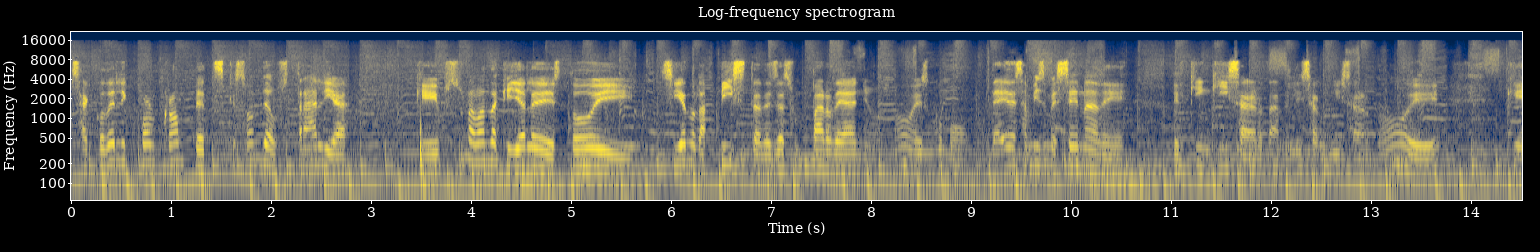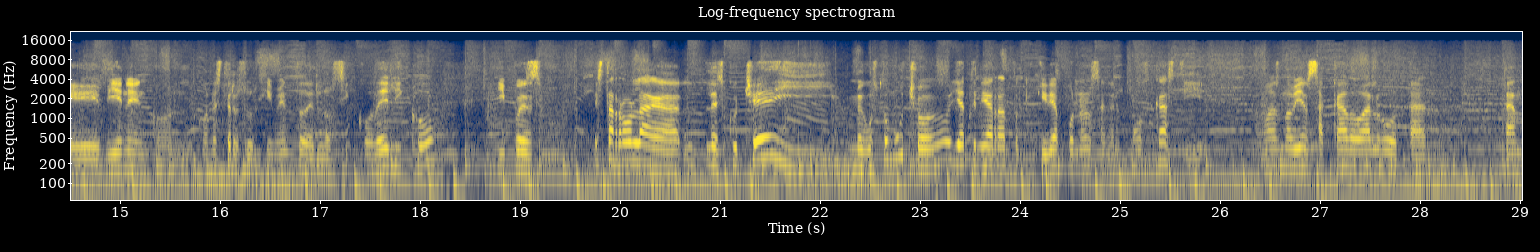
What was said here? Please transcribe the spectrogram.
Psychedelic Porn Crumpets que son de Australia pues, es una banda que ya le estoy siguiendo la pista desde hace un par de años, ¿no? Es como de esa misma escena de del King Gizzard, del Lizard Wizard, ¿no? Eh, que vienen con, con, este resurgimiento de lo psicodélico y pues esta rola la escuché y me gustó mucho, ya tenía rato que quería ponerlos en el podcast y nomás no habían sacado algo tan tan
